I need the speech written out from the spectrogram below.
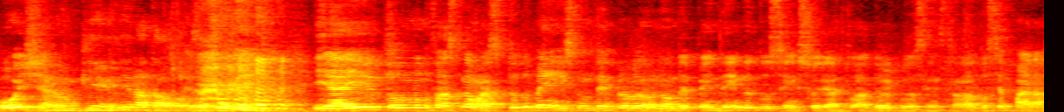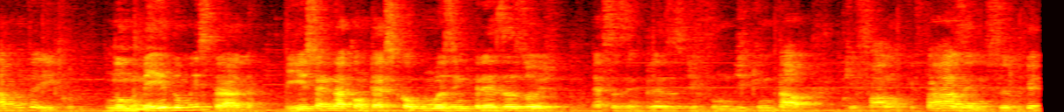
Hoje, Era um Pinheirinho de Natal. Exatamente. E aí todo mundo fala assim, não, mas tudo bem, isso não tem problema. Não, dependendo do sensor e atuador que você instalar, você parava um veículo no meio de uma estrada. E isso ainda acontece com algumas empresas hoje. Essas empresas de fundo de quintal, que falam o que fazem, não sei o que,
